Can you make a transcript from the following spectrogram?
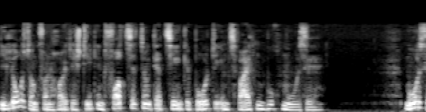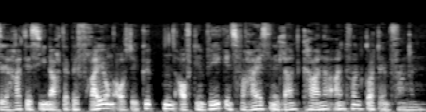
Die Losung von heute steht in Fortsetzung der zehn Gebote im zweiten Buch Mose. Mose hatte sie nach der Befreiung aus Ägypten auf dem Weg ins verheißene Land Kanaan von Gott empfangen.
